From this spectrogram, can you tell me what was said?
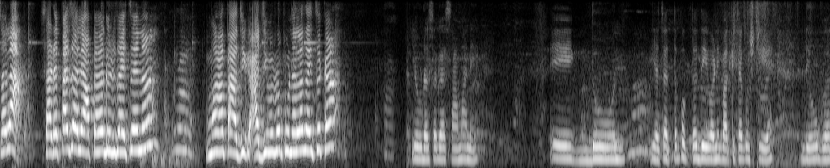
चला. साडेपाच झाले आपल्याला घरी जायचं आहे ना मग आता आजी आजीबरोबर पुण्याला जायचं का? एवढं सगळं सामान आहे. एक दोन याच्यात तर फक्त देव आणि बाकीच्या गोष्टी आहे. देवघर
